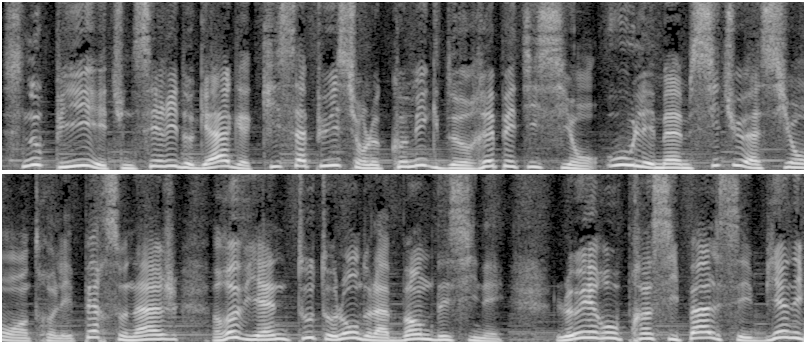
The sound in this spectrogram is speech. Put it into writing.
Snoopy est une série de gags qui s'appuie sur le comique de répétition où les mêmes situations entre les personnages reviennent tout au long de la bande dessinée. Le héros principal, c'est bien évidemment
